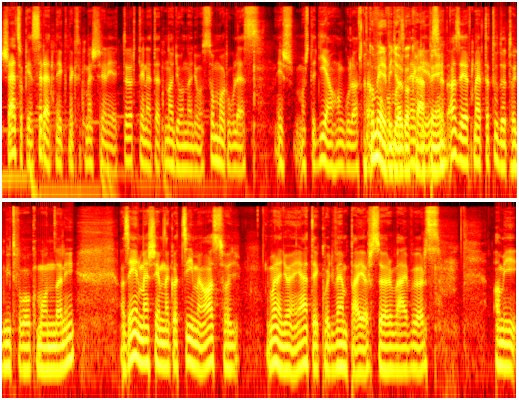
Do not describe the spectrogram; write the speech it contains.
Srácok, én szeretnék nektek mesélni egy történetet, nagyon-nagyon szomorú lesz, és most egy ilyen hangulattal Akkor miért vigyorgok HP? Azért, mert te tudod, hogy mit fogok mondani. Az én mesémnek a címe az, hogy van egy olyan játék, hogy Vampire Survivors, ami,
